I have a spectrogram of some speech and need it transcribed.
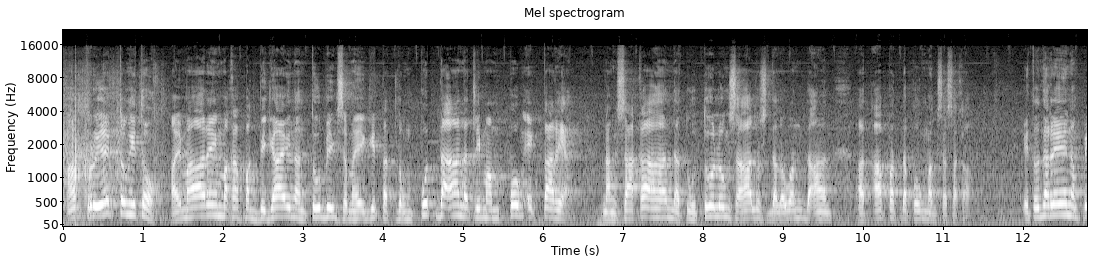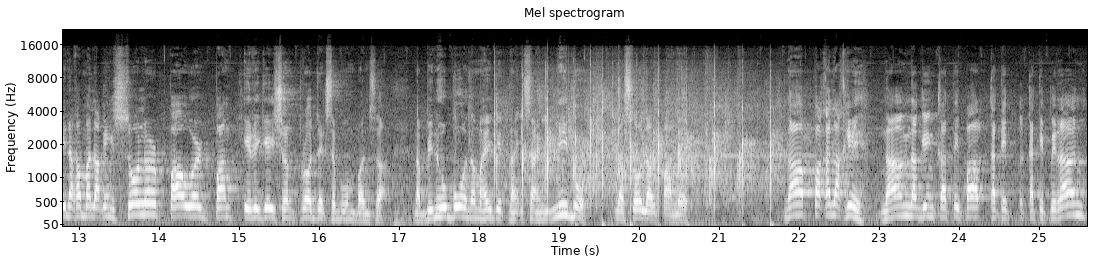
Ang proyektong ito ay maaaring makapagbigay ng tubig sa mahigit 30 daan at 50 ektarya ng sakahan na tutulong sa halos 200 at 40 magsasaka. Ito na rin ang pinakamalaking solar-powered pump irrigation project sa buong bansa na binubuo na mahigit ng isang libo na solar panel. Napakalaki ng naging katipa, katip, katipiran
